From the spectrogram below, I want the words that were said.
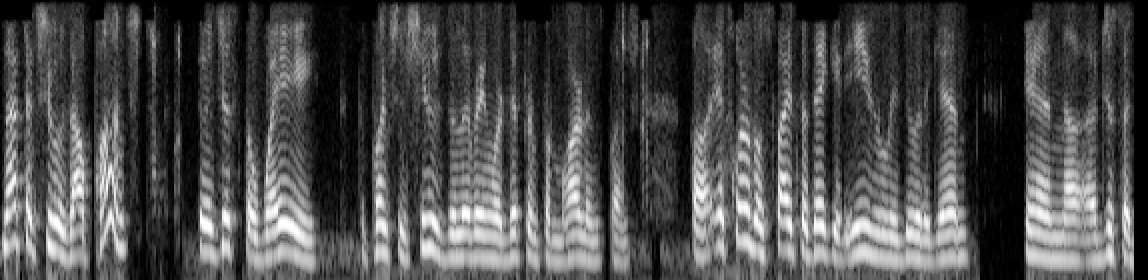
Not that she was out punched, it was just the way the punches she was delivering were different from Marlen's punch. Uh, it's one of those fights that they could easily do it again, and uh, just a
